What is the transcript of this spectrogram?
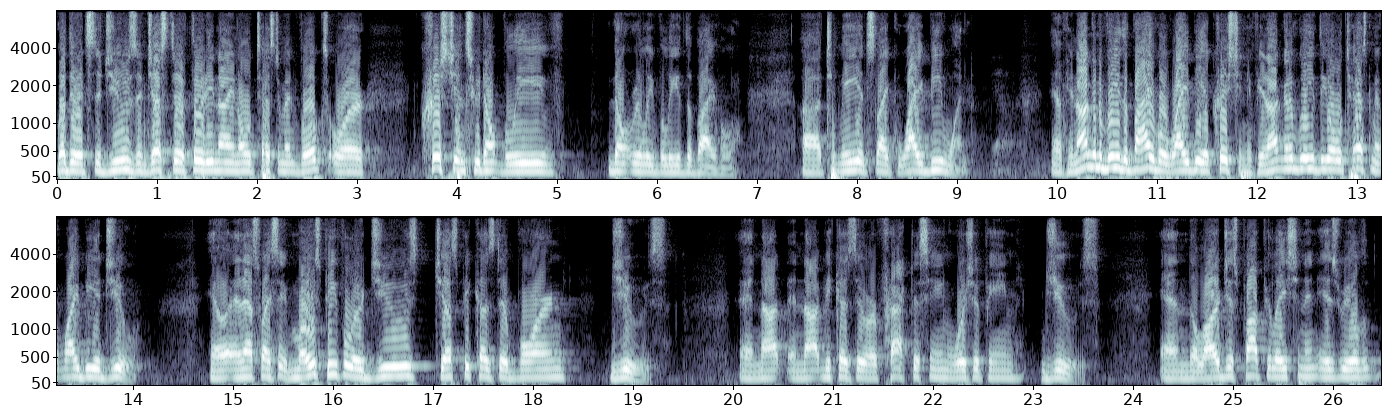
Whether it's the Jews and just their 39 Old Testament books or Christians who don't believe, don't really believe the Bible. Uh, to me, it's like, why be one? Now, if you're not going to believe the Bible, why be a Christian? If you're not going to believe the Old Testament, why be a Jew? You know, and that's why I say most people are Jews just because they're born Jews, and not and not because they were practicing worshiping Jews. And the largest population in Israel,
